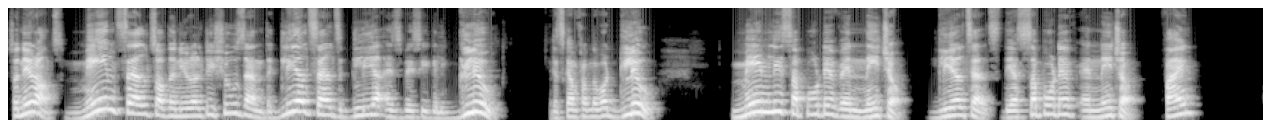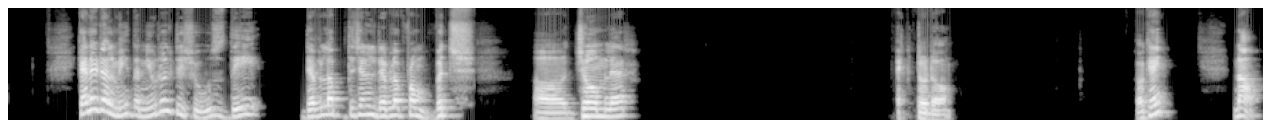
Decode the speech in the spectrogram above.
so neurons, main cells of the neural tissues and the glial cells, glia is basically glue. It has come from the word glue. Mainly supportive in nature. Glial cells, they are supportive in nature. Fine. Can you tell me the neural tissues, they develop, they generally develop from which uh, germ layer? ectoderm. Okay. Now,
